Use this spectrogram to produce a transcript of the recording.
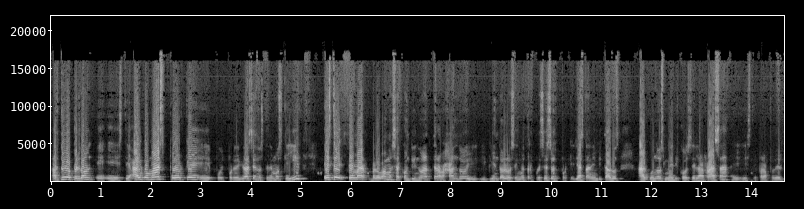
Arturo, perdón, este, algo más porque, pues por desgracia, nos tenemos que ir. Este tema lo vamos a continuar trabajando y, viéndolos en otros procesos porque ya están invitados algunos médicos de la raza eh, este, para poder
